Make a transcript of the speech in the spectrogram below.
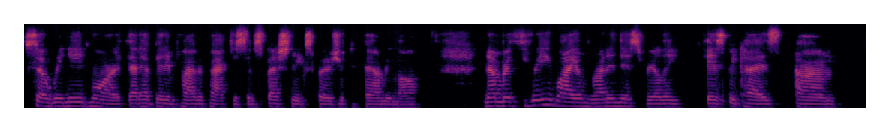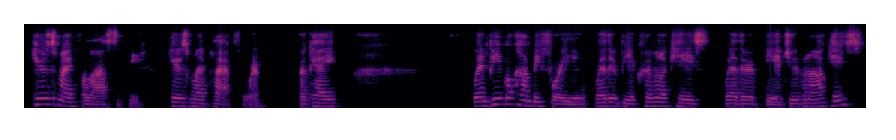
So we need more that have been in private practice and especially exposure to family law. Number three, why I'm running this really is because um, here's my philosophy, here's my platform. Okay. When people come before you, whether it be a criminal case, whether it be a juvenile case,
